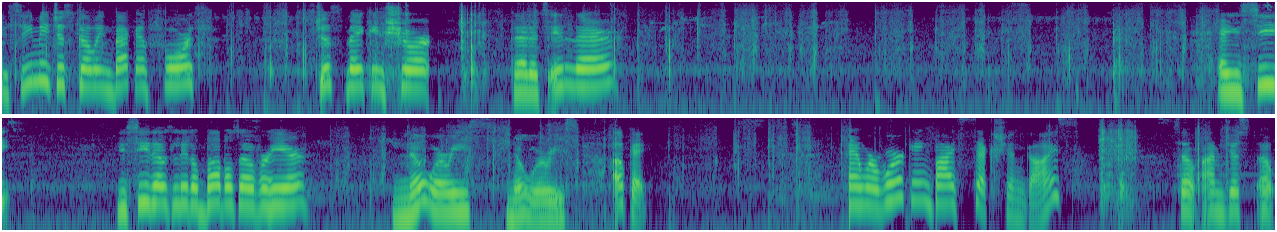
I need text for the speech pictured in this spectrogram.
You see me just going back and forth, just making sure that it's in there. And you see, you see those little bubbles over here? No worries, no worries. Okay. And we're working by section, guys. So I'm just, oh,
